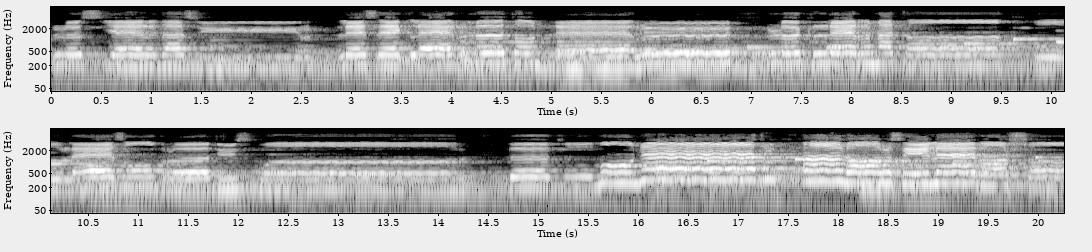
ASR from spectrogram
le ciel d'azur, les éclairs, le tonnerre, le clair matin ou les ombres du soir de tout mon être, alors s'élève un chant.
